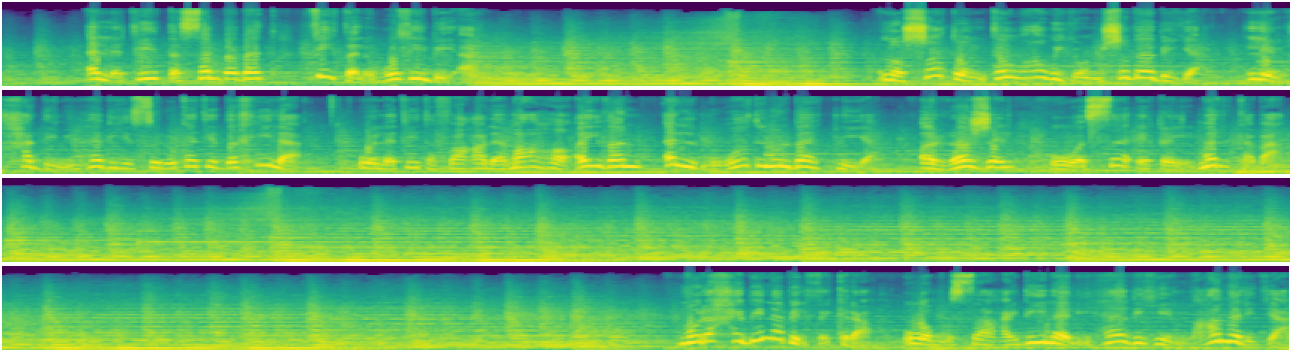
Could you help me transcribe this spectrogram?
التي تسببت في تلوث البيئة. نشاط توعوي شبابي للحد من هذه السلوكات الدخيلة والتي تفاعل معها أيضا المواطن الباتني الراجل وسائق المركبة. مرحبين بالفكرة ومساعدين لهذه العملية.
